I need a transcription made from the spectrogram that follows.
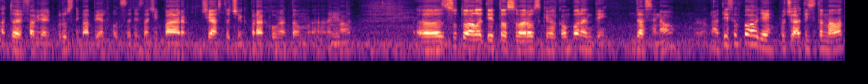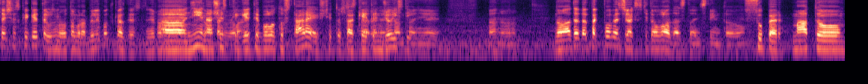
A to je fakt jak brusný papier v podstate, stačí pár čiastočiek prachu na tom a je No. to. Uh, sú tu ale tieto svarovského komponenty. Zase no. No. A tie sú v pohode. Počuj, a ty si to mal na tej 6 GT? Už sme o tom robili podcast? Ja si to nepamätám. nie, na tak 6 veľa. GT bolo to staré ešte, to také, Staré, ten joystick. to nie je. Áno, áno. No a teda tak povedz, že ak sa ti to ovláda s týmto. Super, má to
